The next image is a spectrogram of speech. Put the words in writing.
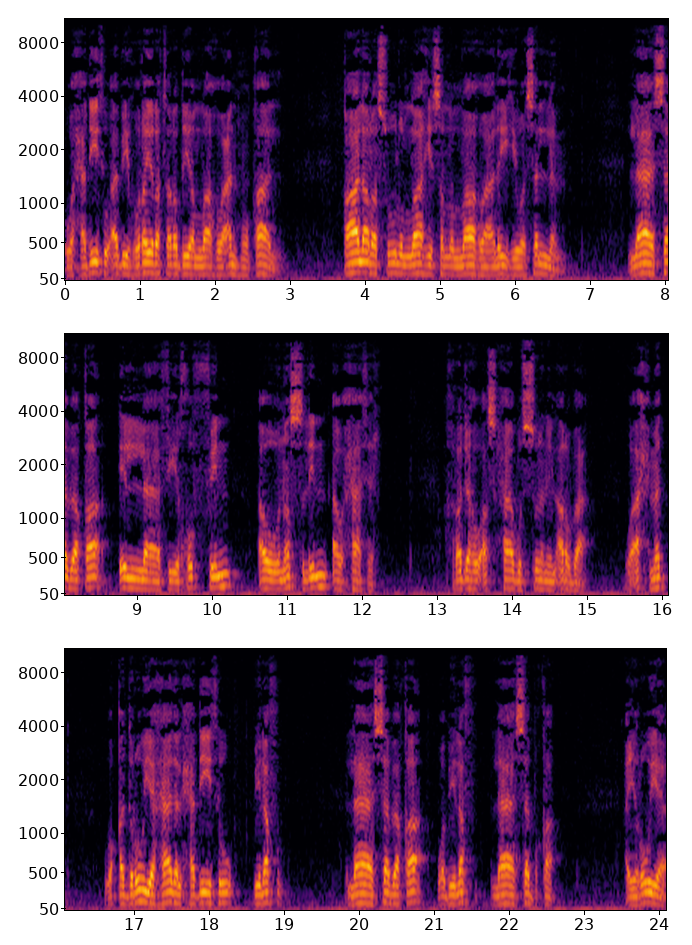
هو حديث أبي هريرة رضي الله عنه قال قال رسول الله صلى الله عليه وسلم لا سبق إلا في خف أو نصل أو حافر. أخرجه أصحاب السنن الأربع وأحمد وقد روي هذا الحديث بلفظ لا سبق وبلفظ لا سبق أي روي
